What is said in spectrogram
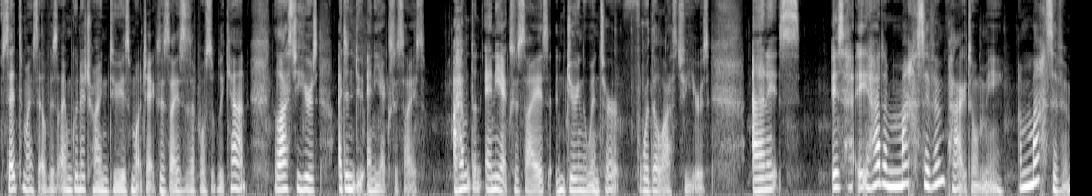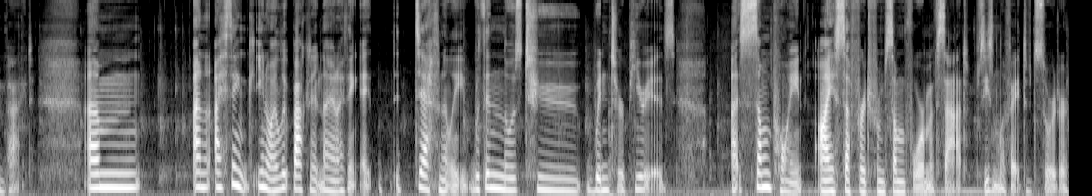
said to myself is I'm going to try and do as much exercise as I possibly can. The last two years I didn't do any exercise. I haven't done any exercise during the winter for the last two years, and it's it's it had a massive impact on me, a massive impact. Um, and I think you know I look back at it now and I think it, definitely within those two winter periods, at some point I suffered from some form of SAD, seasonal affective disorder.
